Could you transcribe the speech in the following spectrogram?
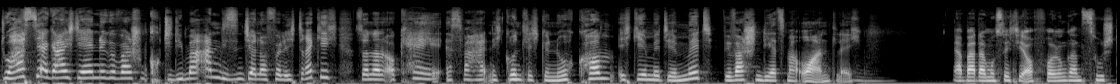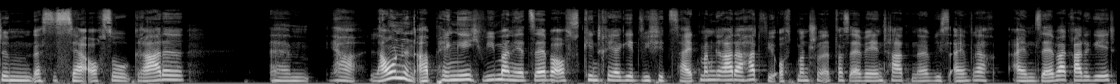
du hast ja gar nicht die Hände gewaschen, guck dir die mal an, die sind ja noch völlig dreckig, sondern okay, es war halt nicht gründlich genug, komm, ich gehe mit dir mit, wir waschen die jetzt mal ordentlich. Ja, aber da muss ich dir auch voll und ganz zustimmen, das ist ja auch so gerade ähm, ja, launenabhängig, wie man jetzt selber aufs Kind reagiert, wie viel Zeit man gerade hat, wie oft man schon etwas erwähnt hat, ne, wie es einfach einem selber gerade geht.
